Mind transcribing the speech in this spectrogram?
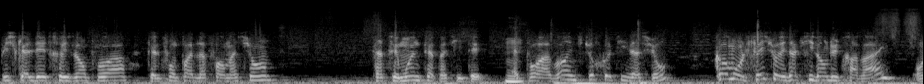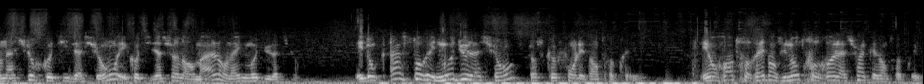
puisqu'elles détruisent l'emploi, qu'elles ne font pas de la formation, ça fait moins de capacité. Mhm. Elles pourraient avoir une surcotisation, comme on le fait sur les accidents du travail, on a surcotisation et cotisation normale, on a une modulation. Et donc instaurer une modulation sur ce que font les entreprises. Et on rentrerait dans une autre relation avec les entreprises.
